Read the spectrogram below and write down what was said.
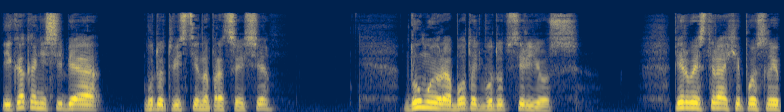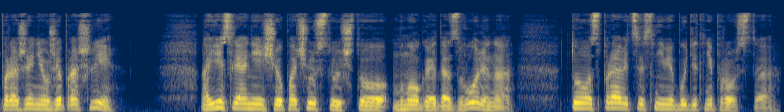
И как они себя будут вести на процессе? Думаю, работать будут всерьез. Первые страхи после поражения уже прошли. А если они еще почувствуют, что многое дозволено, то справиться с ними будет непросто.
